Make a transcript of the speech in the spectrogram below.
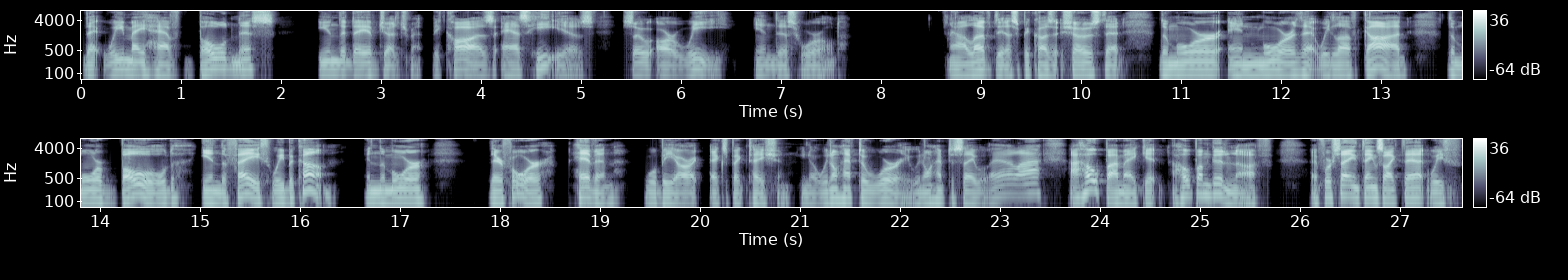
that we may have boldness in the day of judgment, because as he is, so are we in this world. Now, I love this because it shows that the more and more that we love God, the more bold in the faith we become, and the more, therefore, heaven will be our expectation. You know, we don't have to worry. We don't have to say, well, I, I hope I make it. I hope I'm good enough. If we're saying things like that, we've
